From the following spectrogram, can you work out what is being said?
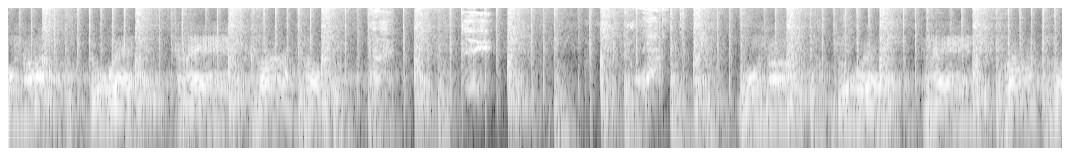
Uno, due, tre, quattro. Uno, due, tre, quattro.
